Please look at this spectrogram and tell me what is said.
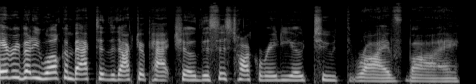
Hey, everybody, welcome back to the Dr. Pat Show. This is Talk Radio to Thrive By.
